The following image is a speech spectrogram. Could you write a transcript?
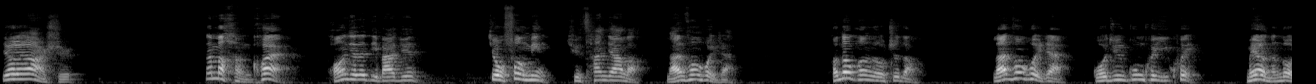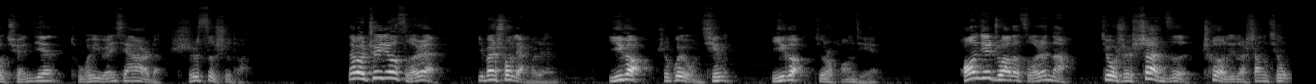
幺零二师。那么很快，黄杰的第八军就奉命去参加了兰峰会战。很多朋友都知道，兰峰会战国军功亏一篑，没有能够全歼土肥原贤二的十四师团。那么追究责任，一般说两个人。一个是桂永清，一个就是黄杰。黄杰主要的责任呢，就是擅自撤离了商丘，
